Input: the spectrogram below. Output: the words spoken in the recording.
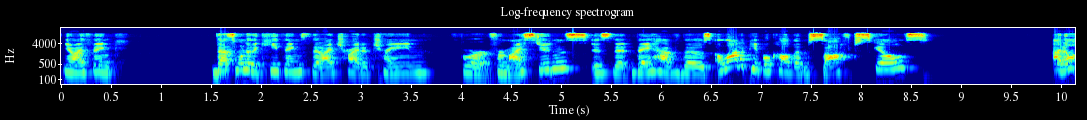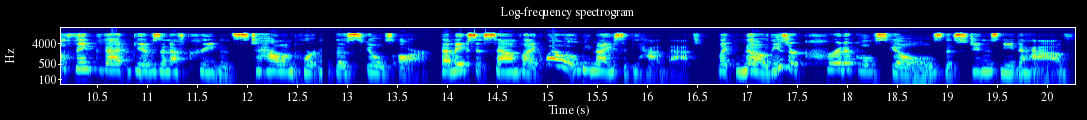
you know, I think that's one of the key things that I try to train for for my students is that they have those a lot of people call them soft skills. I don't think that gives enough credence to how important those skills are. That makes it sound like, well, it would be nice if you had that. Like, no, these are critical skills that students need to have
